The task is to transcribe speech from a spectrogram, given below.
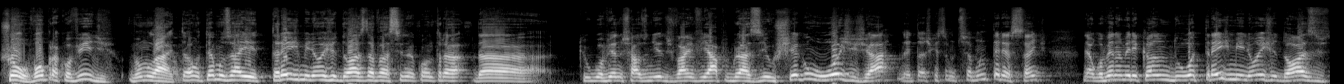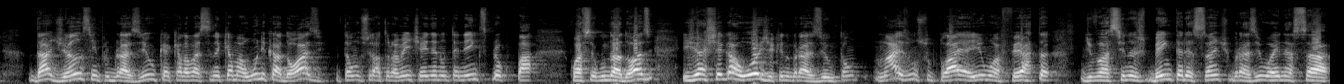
Show, vamos para a Covid? Vamos lá. Então temos aí 3 milhões de doses da vacina contra da que o governo dos Estados Unidos vai enviar para o Brasil. Chegam hoje já, né? então acho que isso é muito interessante. Né? O governo americano doou 3 milhões de doses da Janssen para o Brasil, que é aquela vacina que é uma única dose, então você naturalmente ainda não tem nem que se preocupar com a segunda dose, e já chega hoje aqui no Brasil. Então, mais um supply aí, uma oferta de vacinas bem interessante. O Brasil aí nessa,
